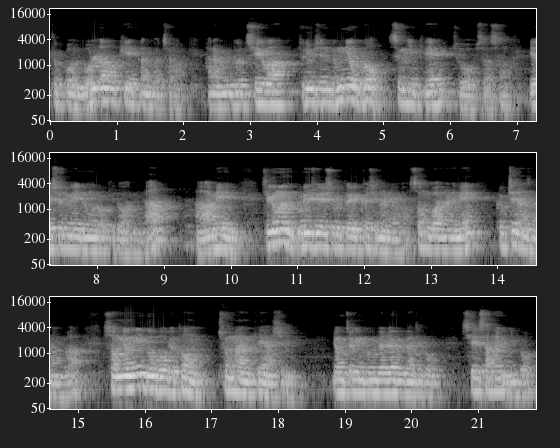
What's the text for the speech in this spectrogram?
듣고 놀라워 피했던 것처럼 하나님 우리도 지혜와 주님 주신 능력으로 승리케 주옵소서. 예수님의 이름으로 기도합니다. 아멘. 지금은 우리 주 예수 그리스도의 크신 은혜와 성부 하나님의 극진한 사랑과 성령의 노보 교통 충만케 하심, 영적인 분별력을 가지고 세상을 이기고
